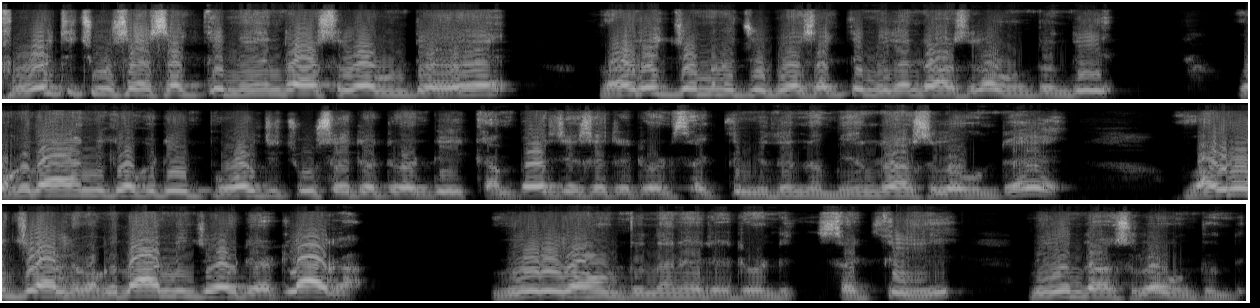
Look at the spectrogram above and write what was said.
పోల్చి చూసే శక్తి మీన రాశిలో ఉంటే వైరుధ్యమును చూపే శక్తి మిథున రాశిలో ఉంటుంది. ఒకదానికి ఒకటి పోల్చి చూసేటటువంటి కంపేర్ చేసేటటువంటి శక్తి మిథున మీన రాశిలో ఉంటే వైరుధ్యాలను ఒకదాని నుంచి ఒకటి ఎట్లాగా వేరుగా ఉంటుందనేటటువంటి శక్తి మిథున రాశిలో ఉంటుంది.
